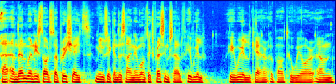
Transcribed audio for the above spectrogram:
and then when he starts to appreciate music and design and wants to express himself, he will he will care about who we are. Um,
